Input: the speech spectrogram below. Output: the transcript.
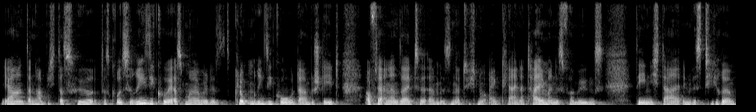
Ja, dann habe ich das höhere, das größte Risiko erstmal, weil das Klumpenrisiko da besteht. Auf der anderen Seite ähm, ist es natürlich nur ein kleiner Teil meines Vermögens, den ich da investiere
